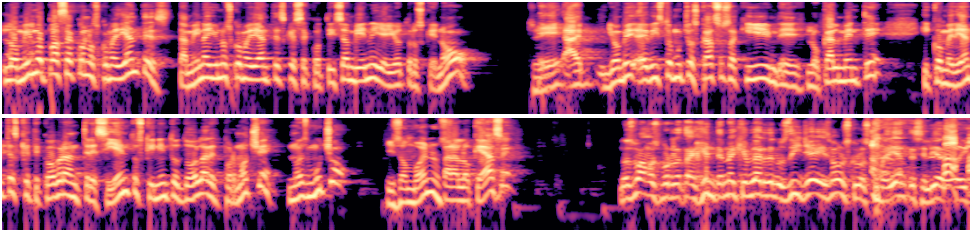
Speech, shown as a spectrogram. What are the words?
lo mismo pasa con los comediantes. También hay unos comediantes que se cotizan bien y hay otros que no. Eh, hay- yo he visto muchos casos aquí eh, localmente y comediantes que te cobran 300, 500 dólares por noche. No es mucho. Y son buenos. Para lo que hace. Nos vamos por la tangente, no hay que hablar de los DJs, vamos con los comediantes el día de hoy.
